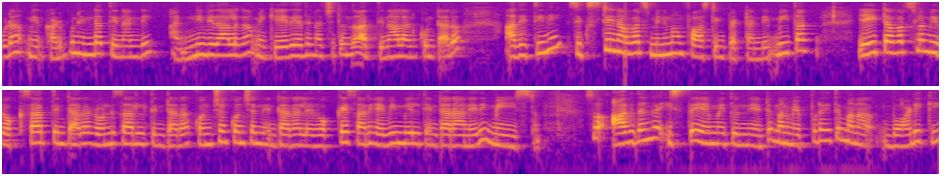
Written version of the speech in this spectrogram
కూడా మీరు కడుపు నిండా తినండి. అన్ని విధాలుగా మీకు ఏదేది నచ్చుతుందో అది తినాలనుకుంటారో అది తిని సిక్స్టీన్ అవర్స్ మినిమం ఫాస్టింగ్ పెట్టండి. మిగతా ఎయిట్ అవర్స్లో మీరు ఒక్కసారి తింటారా? రెండు సార్లు తింటారా? కొంచెం కొంచెం తింటారా? లేదా ఒకేసారి హెవీ మీల్ తింటారా? అనేది మీ ఇష్టం. సో ఆ విధంగా ఇస్తే ఏమవుతుంది అంటే మనం ఎప్పుడైతే మన బాడీకి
